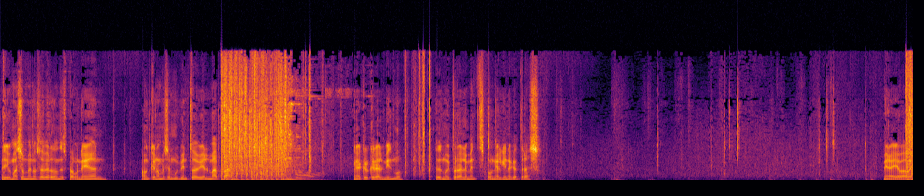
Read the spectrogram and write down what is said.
Le digo más o menos a ver dónde spawnean. Aunque no me sé muy bien todavía el mapa. Mira, creo que era el mismo. Entonces muy probablemente spawnee alguien acá atrás. Mira, ya va a ver.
